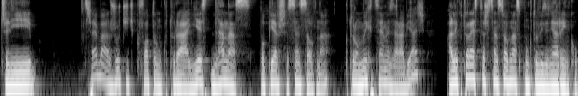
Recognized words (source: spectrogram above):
Czyli trzeba rzucić kwotą, która jest dla nas po pierwsze sensowna, którą my chcemy zarabiać, ale która jest też sensowna z punktu widzenia rynku.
